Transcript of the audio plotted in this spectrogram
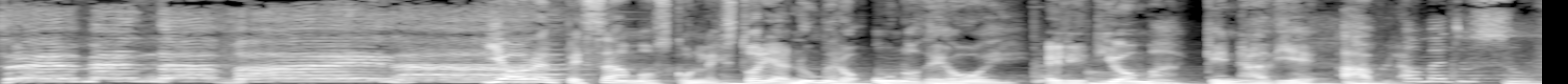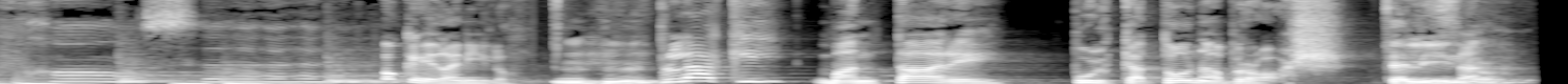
Tremenda vaina. Y ahora empezamos con la historia número uno de hoy, el idioma que nadie habla. Oh Ok, Danilo. Plaki mantare pulcatona brosh. Qué lindo. Sa-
